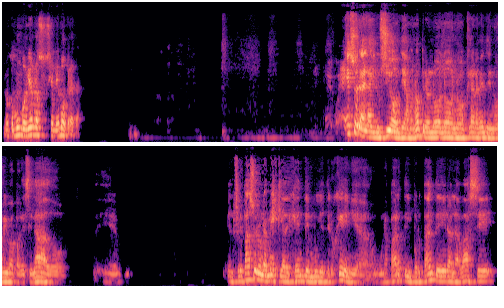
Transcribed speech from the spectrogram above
¿no? como un gobierno socialdemócrata. Eso era la ilusión, digamos, ¿no? Pero no, no, no, claramente no iba para ese lado. Eh, el Frepaso era una mezcla de gente muy heterogénea. Una parte importante era la base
